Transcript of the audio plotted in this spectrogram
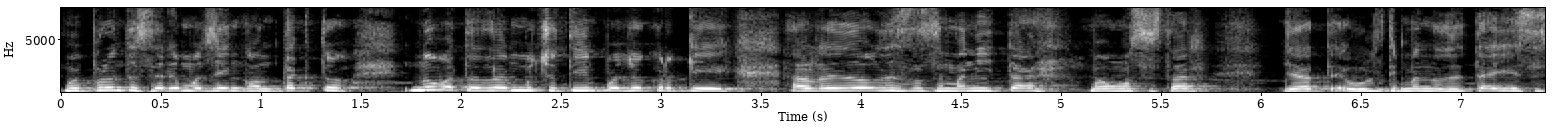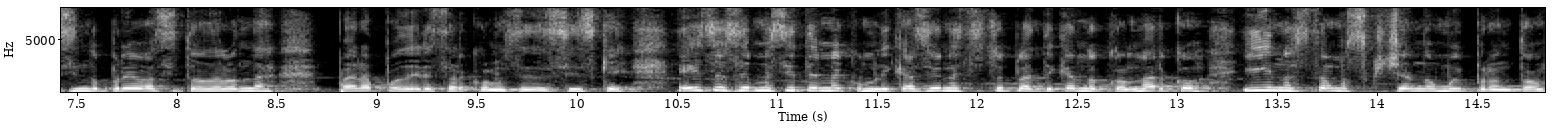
muy pronto estaremos ya en contacto. No va a tardar mucho tiempo, yo creo que alrededor de esta semanita vamos a estar ya ultimando detalles, haciendo pruebas y toda la onda para poder estar con ustedes. Así es que eso es M7M Comunicaciones, estoy platicando con Marco y nos estamos escuchando muy pronto.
